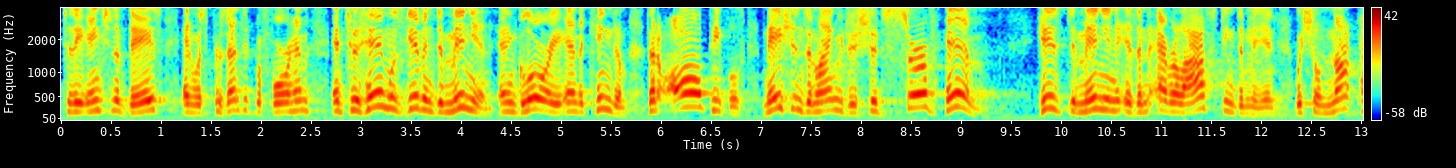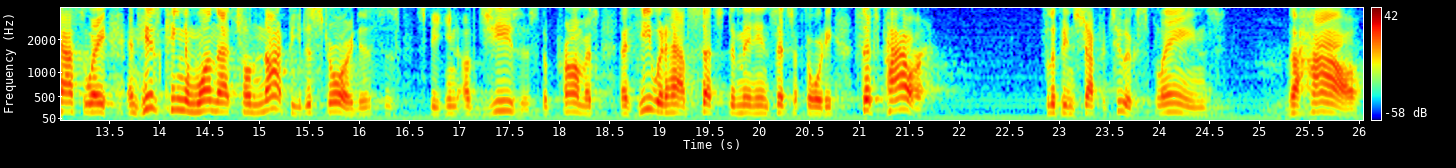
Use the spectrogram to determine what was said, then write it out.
to the Ancient of Days and was presented before him. And to him was given dominion and glory and a kingdom, that all peoples, nations, and languages should serve him. His dominion is an everlasting dominion which shall not pass away, and his kingdom one that shall not be destroyed. This is speaking of Jesus, the promise that he would have such dominion, such authority, such power. Philippians chapter 2 explains the how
